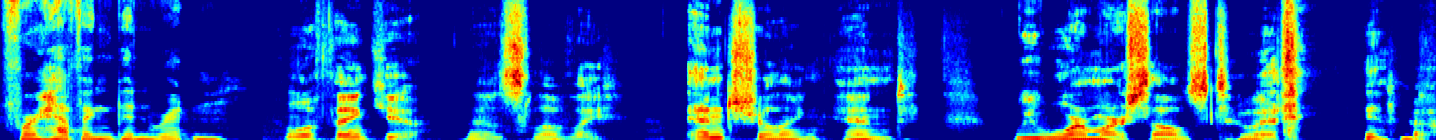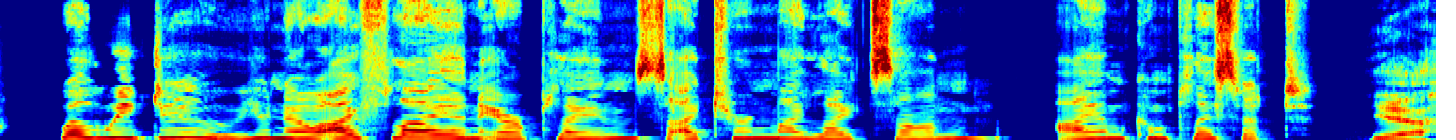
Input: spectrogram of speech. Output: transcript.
for having been written. Well, thank you. That was lovely and chilling, and we warm ourselves to it. You know. Well, we do. You know, I fly in airplanes, I turn my lights on, I am complicit. Yeah,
